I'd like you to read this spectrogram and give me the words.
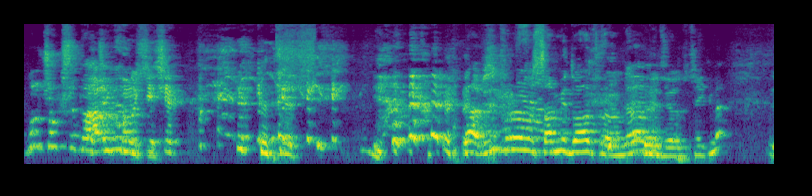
Bunu çok sık Abi açabilir misin? geçir. ya bizim programımız samimi doğal program. Devam ediyoruz çekime. Ee,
